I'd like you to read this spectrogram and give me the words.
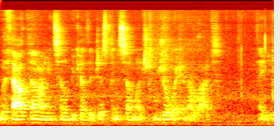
without them. I mean, simply because they've just been so much joy in our lives. Thank you.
